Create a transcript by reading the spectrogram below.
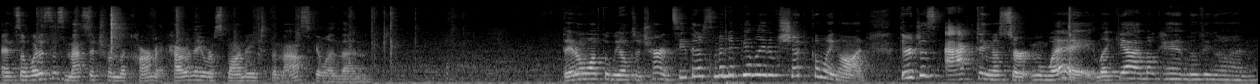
And so what is this message from the karmic? How are they responding to the masculine then? They don't want the wheel to turn. See, there's manipulative shit going on. They're just acting a certain way. Like, yeah, I'm okay. I'm moving on.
